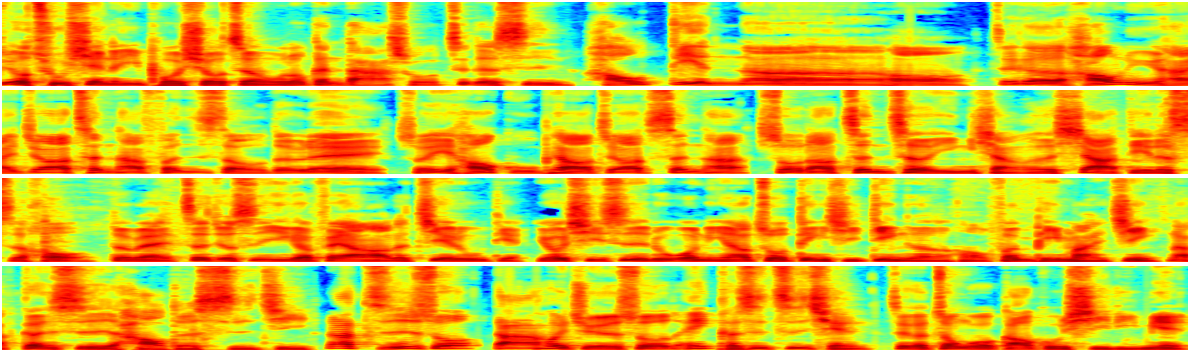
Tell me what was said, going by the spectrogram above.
又出现了一波修正。我都跟大家说，这个是好点呐，吼，这个好女孩就要趁她分手，对不对？所以好股票就要趁它受到政策影响而下跌的时候，对不对？这就是一个非常好的介入点，尤其是如果你要做定期定额哈，分批买进，那更是好的时机。那只是说，大家会觉得说。说哎，可是之前这个中国高股息里面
